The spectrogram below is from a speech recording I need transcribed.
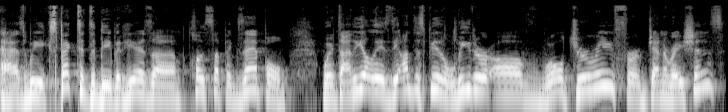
as we expect it to be. But here's a close up example where Daniel is the undisputed leader of world Jewry for generations,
